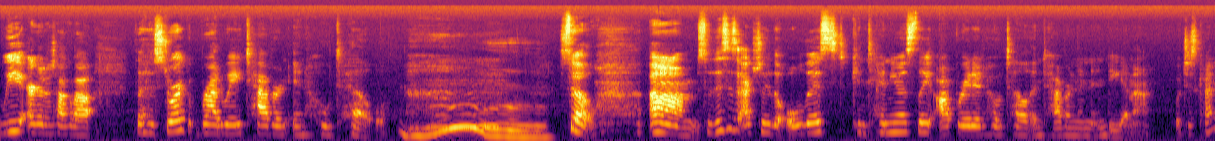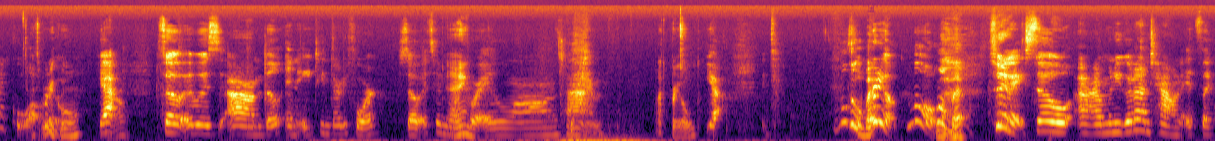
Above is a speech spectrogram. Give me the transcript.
we are going to talk about the historic Broadway Tavern and Hotel. Ooh. So, um, so this is actually the oldest continuously operated hotel and tavern in Indiana, which is kind of cool. That's pretty cool. Yeah. So it was um, built in 1834. So it's been Dang. for a long time. That's pretty old. Yeah. It's a little bit. Pretty old. A little, little bit. So anyway, so um, when you go downtown, it's like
